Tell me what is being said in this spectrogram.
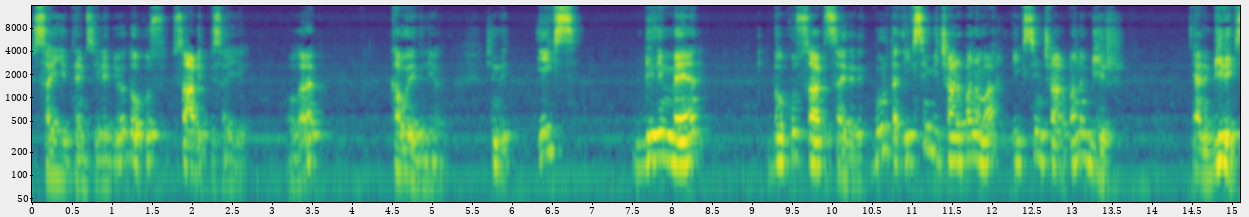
sayıyı temsil ediyor. 9 sabit bir sayı olarak kabul ediliyor. Şimdi x bilinmeyen 9 sabit sayı dedik. Burada x'in bir çarpanı var. x'in çarpanı 1. Yani 1x.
